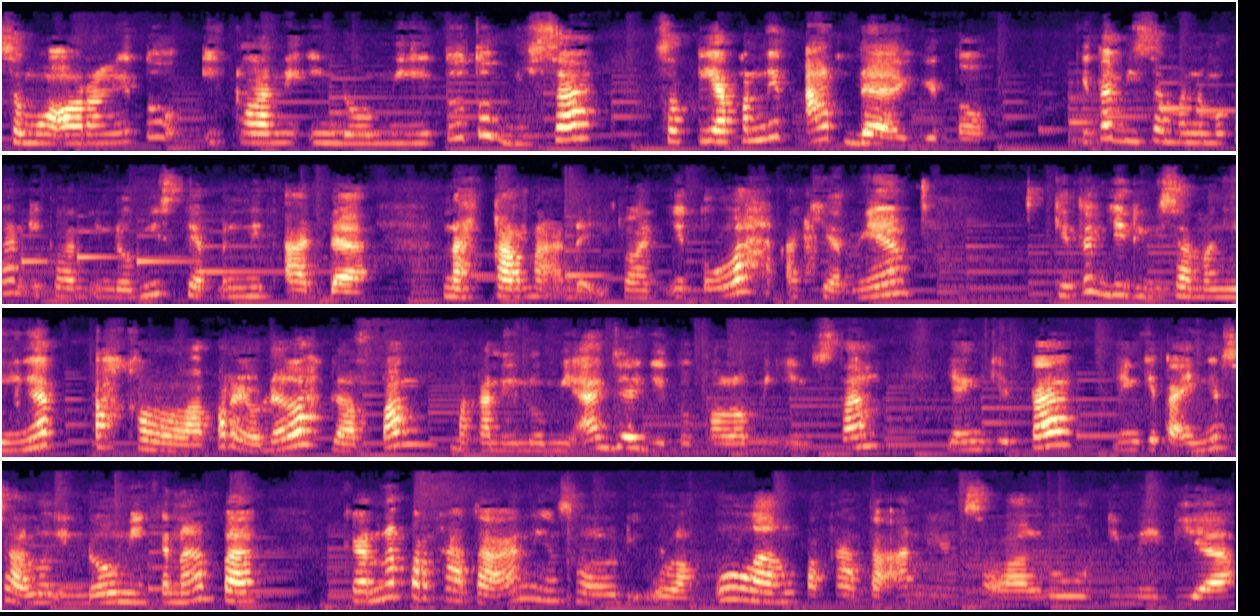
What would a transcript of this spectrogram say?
semua orang itu iklannya Indomie itu tuh bisa setiap menit ada gitu. Kita bisa menemukan iklan Indomie setiap menit ada. Nah, karena ada iklan itulah akhirnya kita jadi bisa mengingat ah kalau lapar ya udahlah gampang makan Indomie aja gitu. Kalau mie instan yang kita yang kita ingat selalu Indomie. Kenapa? Karena perkataan yang selalu diulang-ulang, perkataan yang selalu di media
